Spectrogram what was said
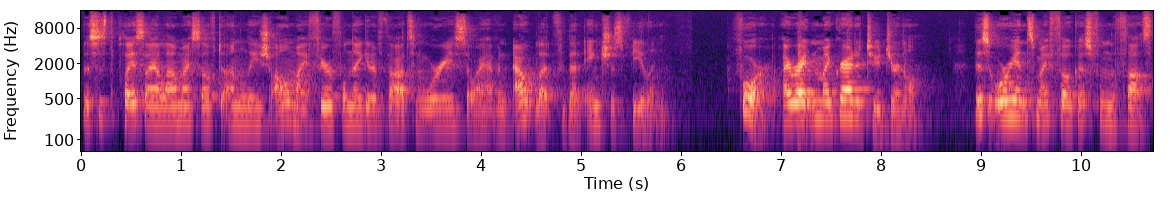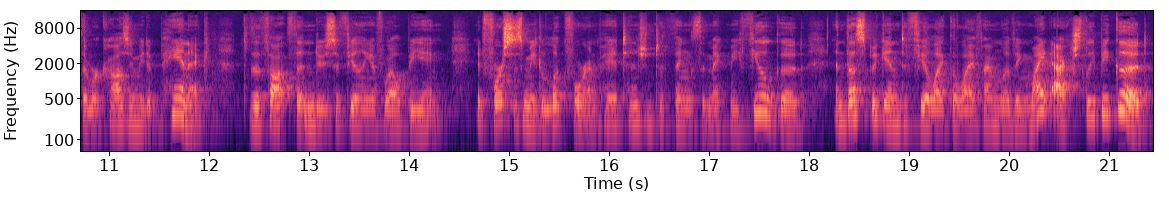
This is the place I allow myself to unleash all my fearful negative thoughts and worries so I have an outlet for that anxious feeling. 4. I write in my gratitude journal. This orients my focus from the thoughts that were causing me to panic to the thoughts that induce a feeling of well being. It forces me to look for and pay attention to things that make me feel good, and thus begin to feel like the life I'm living might actually be good,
